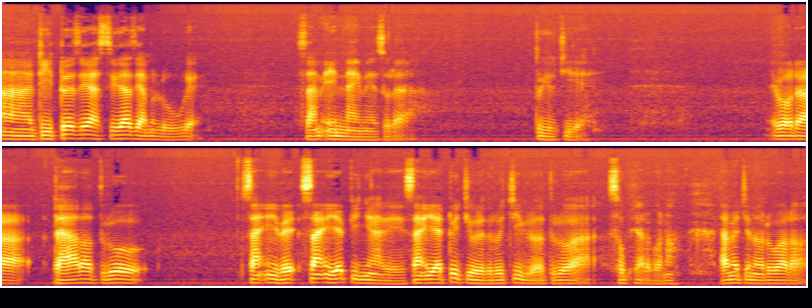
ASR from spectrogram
အာဒီတွဲစရာစီးစားစရာမလိုဘူးတဲ့။စမ်းအိမ်နိုင်မယ်ဆိုတာသူယုံကြည်တယ် အဲတော့ဒါဒါကတော့သူတို့စမ်းအိမ်ပဲစမ်းအိမ်ရဲ့ပညာတွေစမ်းအိမ်ရဲ့တွေ့ကြိုတွေသူတို့ကြည့်ပြီးတော့သူတို့ကဆုံးဖြတ်တယ်ပေါ့နော်ဒါပေမဲ့ကျွန်တော်တို့ကတော့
